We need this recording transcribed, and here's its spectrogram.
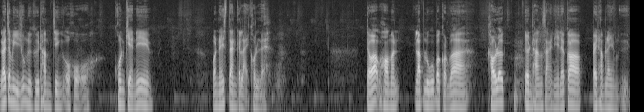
แล้วจะมีอยู่ช่วงหนึ่งคือทำจริง โอ้โห คนเขียนนี่วันนี้สแตนกันหลายคนเลย แต่ว่าพอมันรับรู้ปรากฏว่า เขาเลิกเดินทางสายนี้แล้วก็ไปทำอะไรอย่างอื่น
